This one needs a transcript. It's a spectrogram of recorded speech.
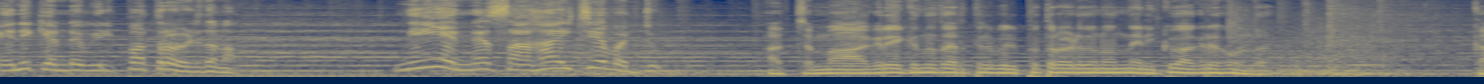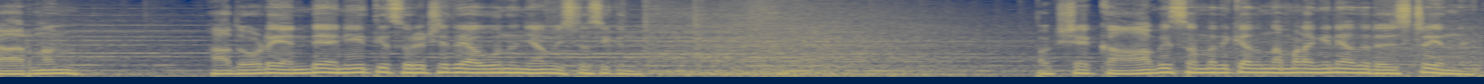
എനിക്ക് എന്റെ വിൽപത്രം എഴുതണം. നീ എന്നെ സഹായിച്ചേ പറ്റൂ. അച്ഛമ്മ ആഗ്രഹിക്കുന്ന തരത്തിൽ വിൽപത്രം എഴുതണമെന്ന് എനിക്കും ആഗ്രഹമുണ്ട്. കാരണം അതോടെ എന്റെ അനിയത്തി സുരക്ഷിതയാവുമെന്ന് ഞാൻ വിശ്വസിക്കുന്നു. പക്ഷേ കാവ്യ സമ്മതിക്കാതെ നമ്മൾ എങ്ങനെയാ അത് രജിസ്റ്റർ ചെയ്യുന്നത്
